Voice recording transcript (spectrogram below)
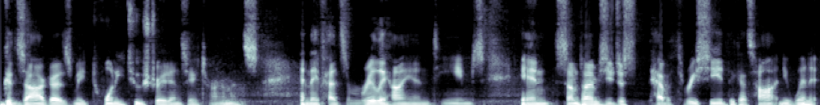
Gonzaga has made 22 straight NCAA tournaments, and they've had some really high end teams. And sometimes you just have a three seed that gets hot and you win it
